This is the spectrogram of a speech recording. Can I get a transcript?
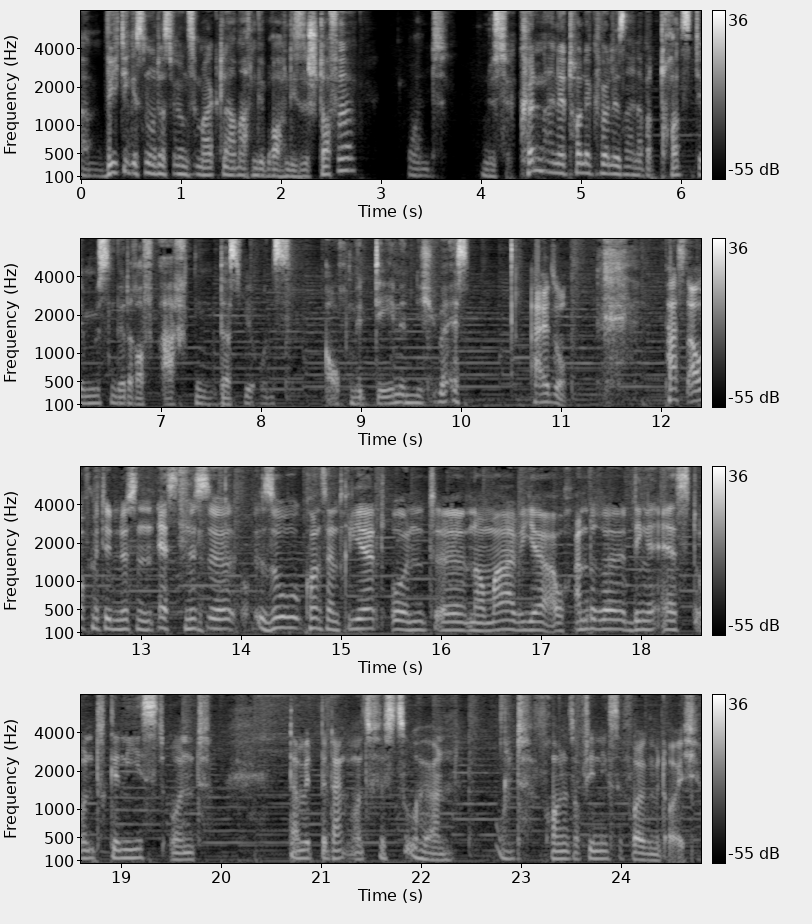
ähm, wichtig ist nur, dass wir uns immer klar machen, wir brauchen diese Stoffe und Nüsse können eine tolle Quelle sein, aber trotzdem müssen wir darauf achten, dass wir uns auch mit denen nicht überessen. Also, passt auf mit den Nüssen, esst Nüsse so konzentriert und äh, normal, wie ihr auch andere Dinge esst und genießt. Und damit bedanken wir uns fürs Zuhören und freuen uns auf die nächste Folge mit euch.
